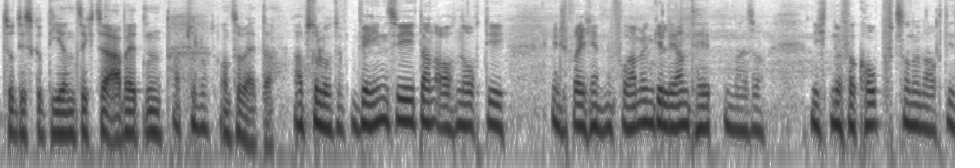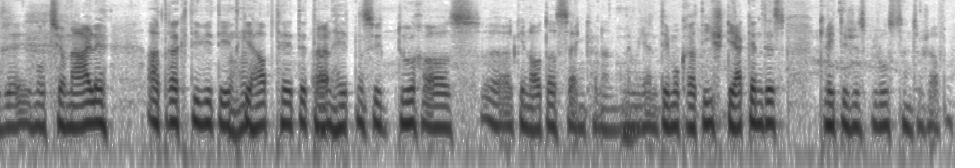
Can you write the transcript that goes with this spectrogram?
zu diskutieren, sich zu erarbeiten Absolut. und so weiter. Absolut. Wenn Sie dann auch noch die entsprechenden Formen gelernt hätten, also nicht nur verkopft, sondern auch diese emotionale Attraktivität mhm. gehabt hätte, dann ja. hätten sie durchaus äh, genau das sein können, nämlich ein demokratiestärkendes, kritisches Bewusstsein zu schaffen.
